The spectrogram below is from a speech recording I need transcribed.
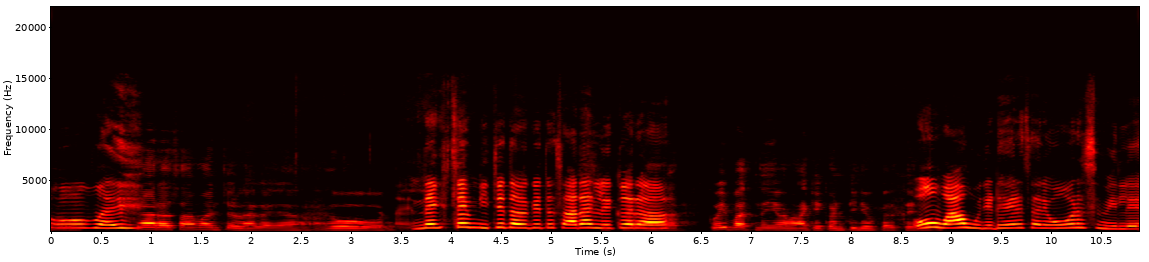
ओ भाई सारा सामान चला गया। ओह नेक्स्ट टाइम नीचे जाओगे तो सारा लेकर आ। कोई बात नहीं हम आगे कंटिन्यू करते हैं। ओ वाह मुझे ढेर सारे ओर्स मिले।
